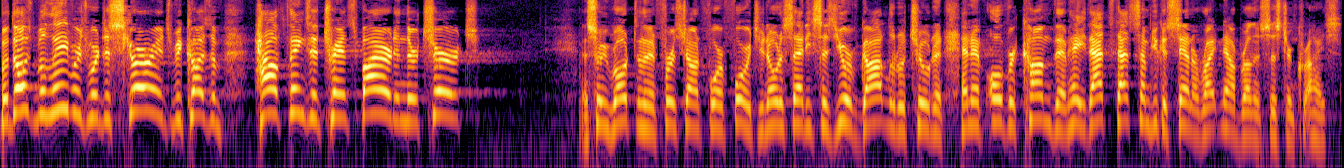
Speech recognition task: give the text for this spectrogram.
But those believers were discouraged because of how things had transpired in their church. And so he wrote to them in 1 John 4 4. Did you notice that? He says, You are of God, little children, and have overcome them. Hey, that's, that's something you can stand on right now, brother and sister in Christ.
